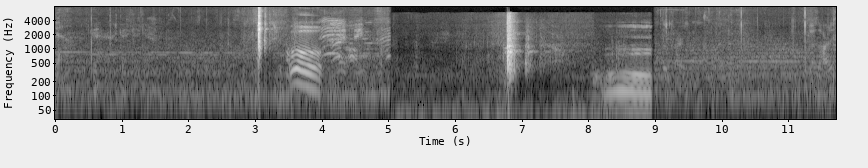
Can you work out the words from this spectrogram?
Yeah. Ooh. Goes the hardest.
